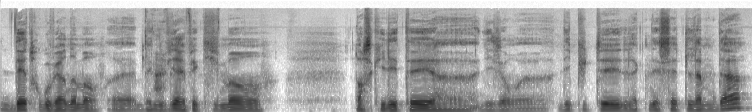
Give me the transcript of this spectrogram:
d'être au gouvernement. Euh, Ben Gvir, effectivement, lorsqu'il était, euh, disons, euh, député de la Knesset lambda,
